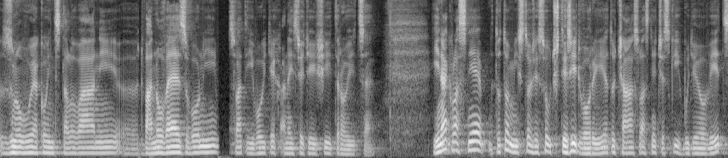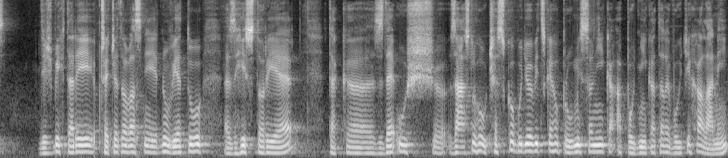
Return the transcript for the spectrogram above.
znovu jako instalovány eh, dva nové zvony, svatý Vojtěch a nejsvětější Trojice. Jinak vlastně toto místo, že jsou čtyři dvory, je to část vlastně Českých Budějovic, když bych tady přečetl vlastně jednu větu z historie, tak eh, zde už zásluhou českobudějovického průmyslníka a podnikatele Vojtěcha Lany,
